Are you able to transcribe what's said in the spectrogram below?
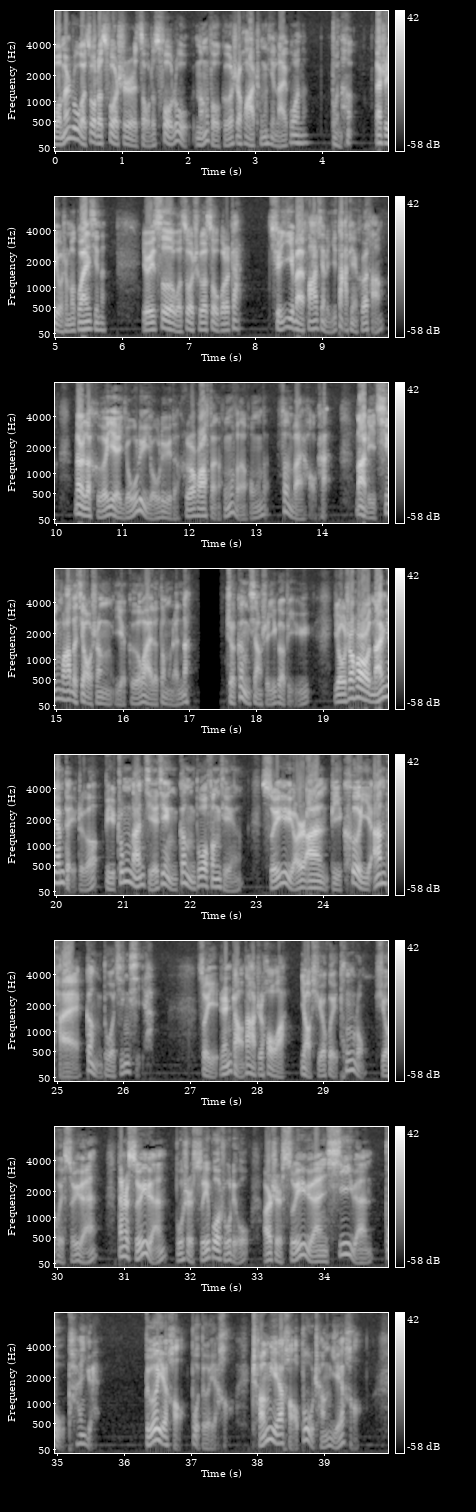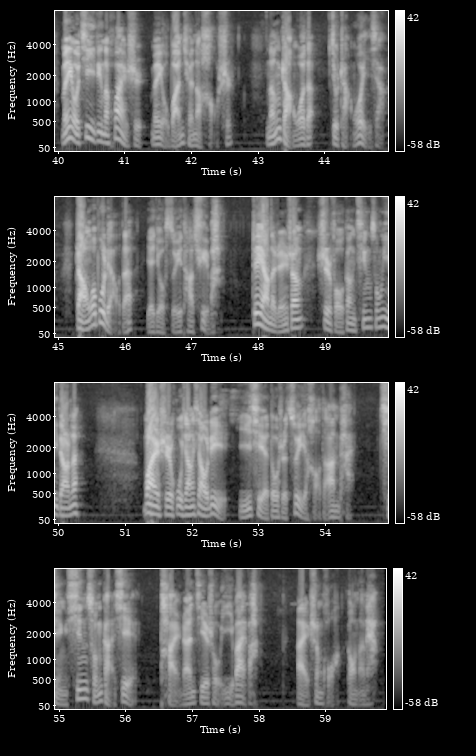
我们如果做了错事，走了错路，能否格式化重新来过呢？不能。但是有什么关系呢？有一次我坐车坐过了站，却意外发现了一大片荷塘，那儿的荷叶油绿油绿的，荷花粉红粉红的，分外好看。那里青蛙的叫声也格外的动人呢。这更像是一个比喻。有时候南辕北辙比终南捷径更多风景，随遇而安比刻意安排更多惊喜呀。所以人长大之后啊。要学会通融，学会随缘。但是随缘不是随波逐流，而是随缘惜缘不攀缘。得也好，不得也好，成也好，不成也好，没有既定的坏事，没有完全的好事。能掌握的就掌握一下，掌握不了的也就随他去吧。这样的人生是否更轻松一点呢？万事互相效力，一切都是最好的安排。请心存感谢，坦然接受意外吧。爱生活，高能量。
